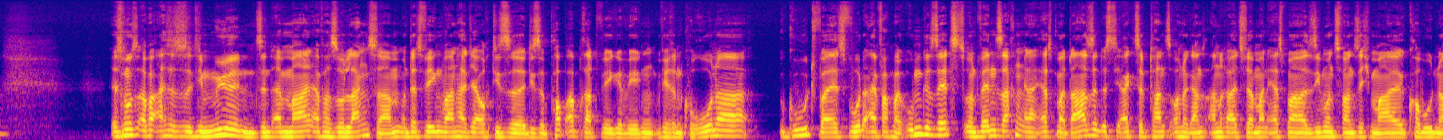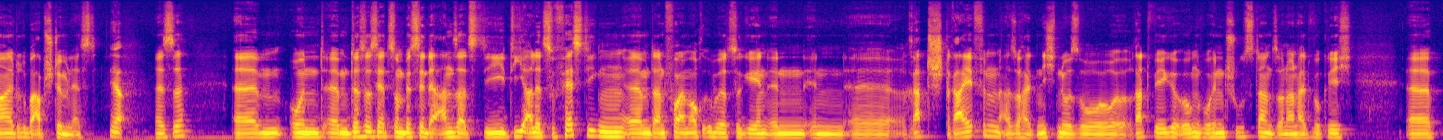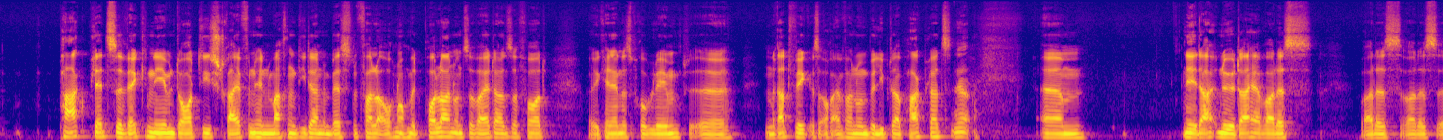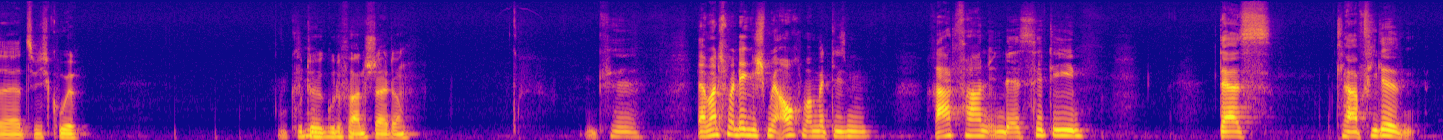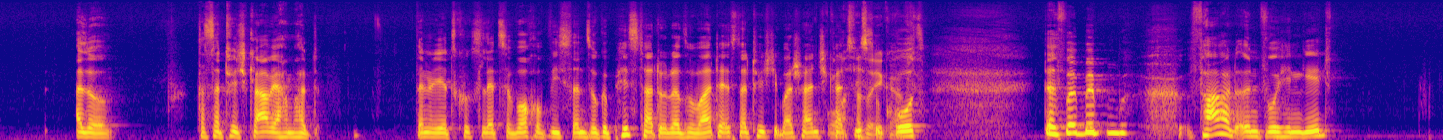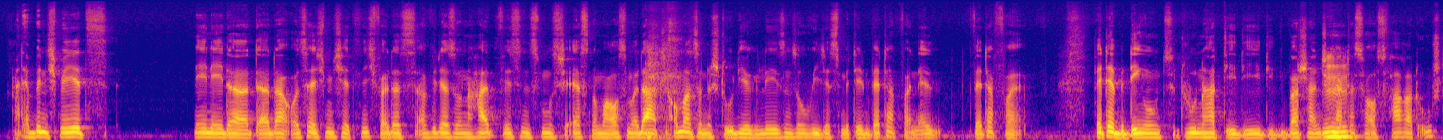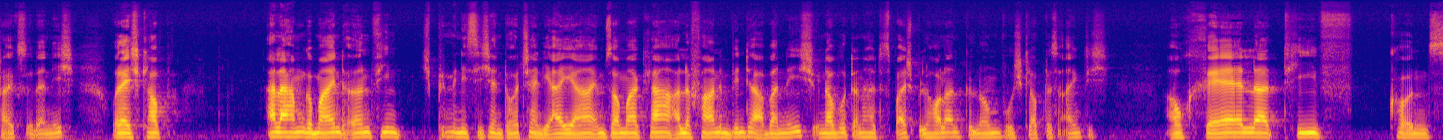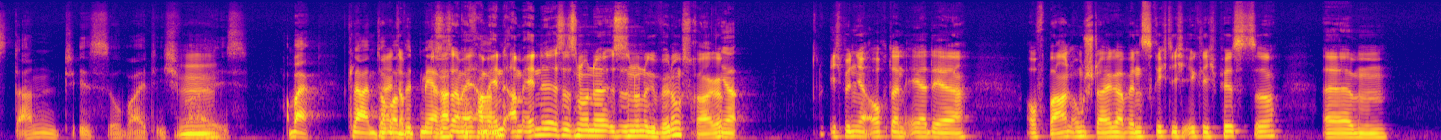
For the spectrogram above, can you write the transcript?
Es muss aber, also so die Mühlen sind am Malen einfach so langsam und deswegen waren halt ja auch diese, diese Pop-Up-Radwege wegen, während Corona gut, weil es wurde einfach mal umgesetzt und wenn Sachen erstmal da sind, ist die Akzeptanz auch eine ganz andere, als wenn man erstmal 27 Mal kommunal drüber abstimmen lässt. Ja. Weißt du? Ähm, und ähm, das ist jetzt so ein bisschen der Ansatz, die, die alle zu festigen, ähm, dann vor allem auch überzugehen in, in äh, Radstreifen, also halt nicht nur so Radwege irgendwo hinschustern, sondern halt wirklich äh, Parkplätze wegnehmen, dort die Streifen hinmachen, die dann im besten Falle auch noch mit Pollern und so weiter und so fort. Weil wir kennen ja das Problem, äh, ein Radweg ist auch einfach nur ein beliebter Parkplatz. Ja. Ähm, nee, da, nö, daher war das, war das, war das äh, ziemlich cool. Gute, gute Veranstaltung. Okay. Ja, manchmal denke ich mir auch mal mit diesem Radfahren in der City, dass klar viele, also das ist natürlich klar, wir haben halt, wenn du jetzt guckst, letzte Woche, wie es dann so gepisst hat oder so weiter, ist natürlich die Wahrscheinlichkeit war nicht so ekelhaft. groß, dass man mit dem Fahrrad irgendwo hingeht. Da bin ich mir jetzt Nee, nee, da, da, da äußere ich mich jetzt nicht, weil das ist wieder so ein Halbwissen, das muss ich erst nochmal raus, weil da hatte ich auch mal so eine Studie gelesen, so wie das mit den Wetterver Wetterver Wetterbedingungen zu tun hat, die, die, die, die Wahrscheinlichkeit, dass du aufs Fahrrad umsteigst oder nicht. Oder ich glaube, alle haben gemeint, irgendwie, ich bin mir nicht sicher, in Deutschland, ja, ja, im Sommer, klar, alle fahren im Winter aber nicht. Und da wurde dann halt das Beispiel Holland genommen, wo ich glaube, das eigentlich auch relativ konstant ist, soweit ich weiß. Aber klar, im Ja, Sommer ich glaub, wird mehr Rad am, am, gefahren. Ende, am Ende ist es nur eine, ist es nur eine Gewöhnungsfrage. Ja, Ich bin ja auch dann eher der auf Bahnumsteiger, wenn es richtig eklig pisst. So. Ähm,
